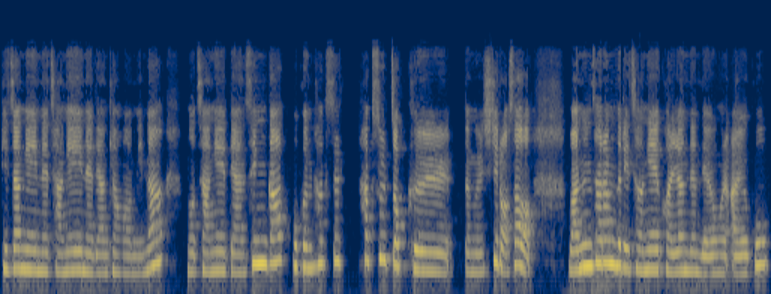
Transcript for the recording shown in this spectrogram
비장애인의 장애인에 대한 경험이나 뭐 장애에 대한 생각 혹은 학술, 학술적 글 등을 실어서 많은 사람들이 장애에 관련된 내용을 알고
